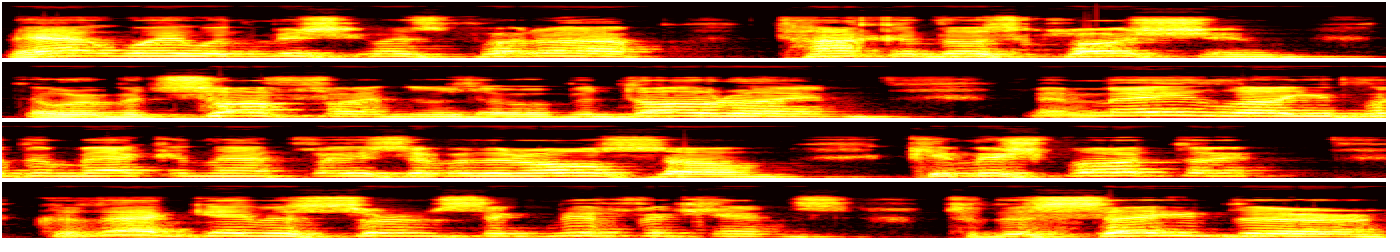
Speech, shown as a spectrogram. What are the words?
That way, when the mishkan was put up, taka those kroshim that were betzofa and those that were bedorim. Memela, you put them back in that place over there also. Kimishpotay because that gave a certain significance to the Seder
